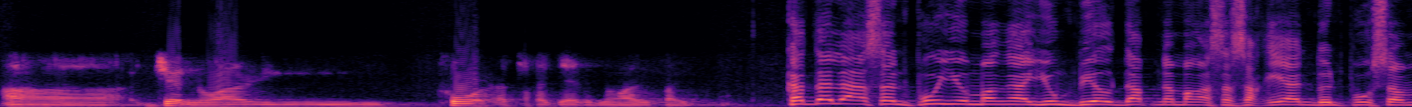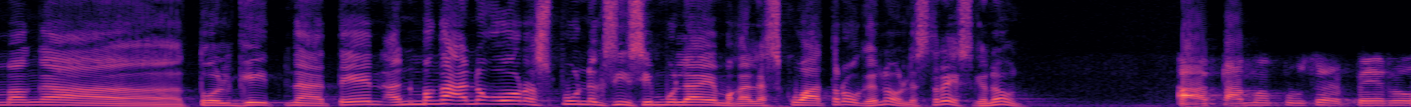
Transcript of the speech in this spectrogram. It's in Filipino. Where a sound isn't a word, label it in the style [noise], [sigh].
ah, January 4 at saka January 5. Kadalasan po yung mga yung build up ng mga sasakyan doon po sa mga toll gate natin. Ano mga anong oras po nagsisimula yung mga alas 4, gano'n, alas 3, gano'n. Ah, tama po sir, pero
